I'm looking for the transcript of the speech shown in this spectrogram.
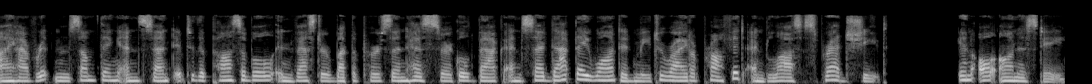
I have written something and sent it to the possible investor, but the person has circled back and said that they wanted me to write a profit and loss spreadsheet. In all honesty,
